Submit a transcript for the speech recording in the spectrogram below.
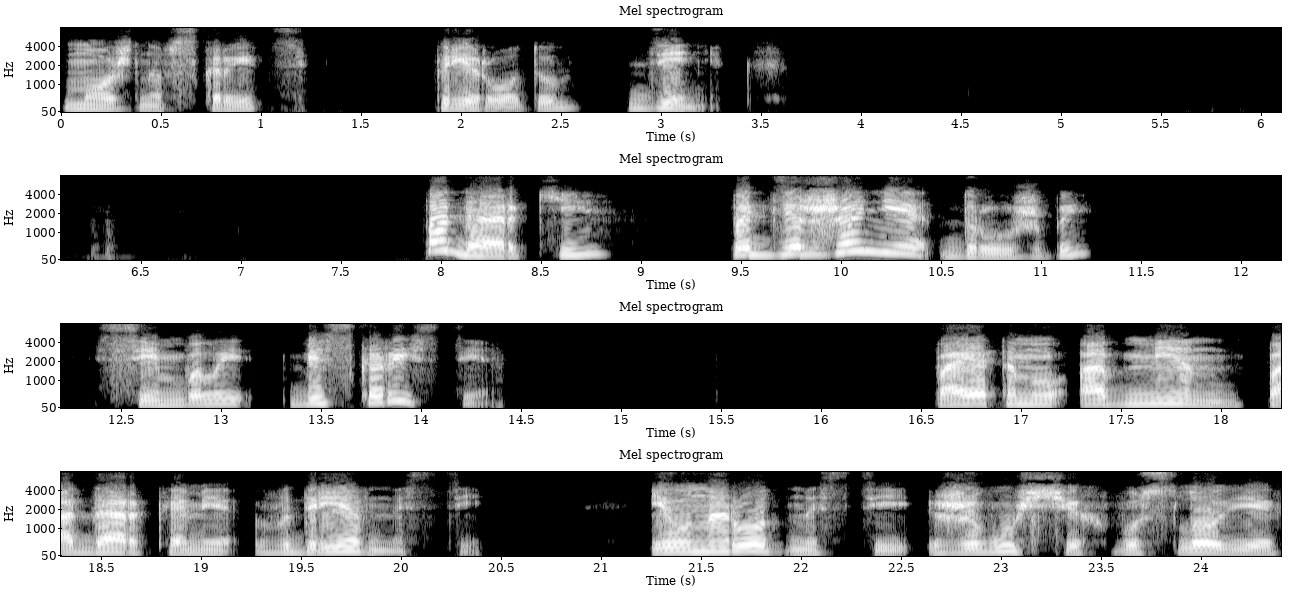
можно вскрыть природу денег. Подарки, поддержание дружбы, символы бескорыстия. Поэтому обмен подарками в древности и у народностей, живущих в условиях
